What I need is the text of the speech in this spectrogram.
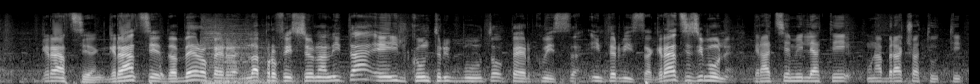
Grazie, grazie davvero per la professionalità e il contributo per questa intervista. Grazie Simone. Grazie mille a te, un abbraccio a tutti.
